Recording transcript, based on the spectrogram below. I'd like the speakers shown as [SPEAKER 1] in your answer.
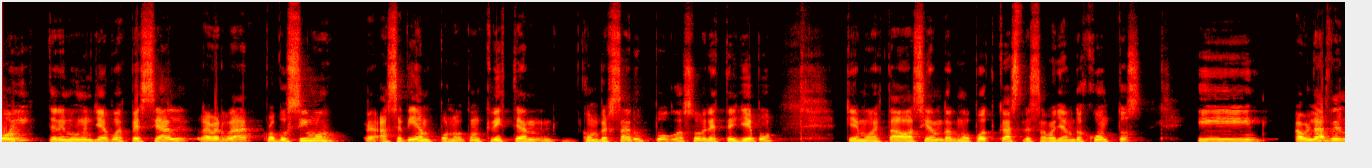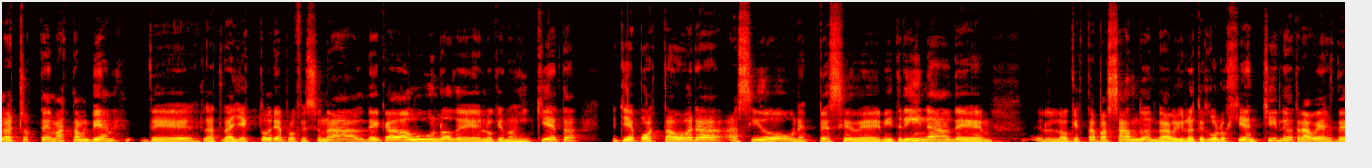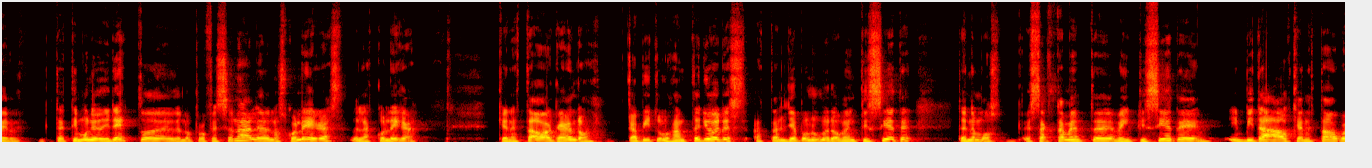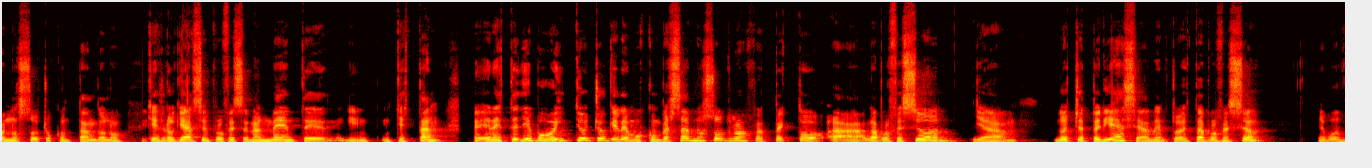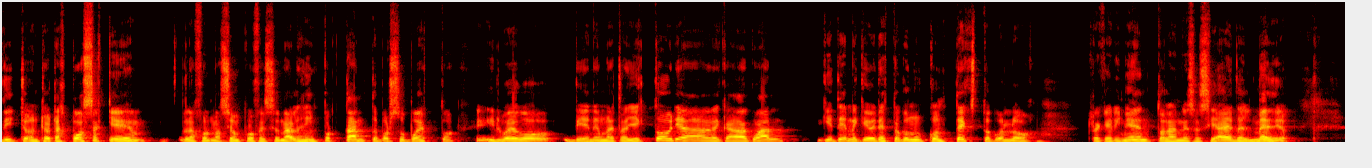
[SPEAKER 1] Hoy tenemos un YEPO especial, la verdad, propusimos eh, hace tiempo, ¿no? Con Cristian conversar un poco sobre este YEPO que hemos estado haciendo como podcast, desarrollando juntos y hablar de nuestros temas también, de la trayectoria profesional de cada uno, de lo que nos inquieta. YEPO hasta ahora ha sido una especie de vitrina de lo que está pasando en la bibliotecología en Chile a través del testimonio directo de, los profesionales, de los colegas, de las colegas que han estado acá en los capítulos anteriores, hasta el YEPO número 27. Tenemos exactamente 27 invitados que han estado con nosotros contándonos qué es lo que hacen profesionalmente y en, en qué están. En este YEPO 28 queremos conversar nosotros respecto a la profesión y a nuestra experiencia dentro de esta profesión. Hemos dicho, entre otras cosas, que la formación profesional es importante, por supuesto, y luego viene una trayectoria de cada cual que tiene que ver esto con un contexto, con los requerimientos, las necesidades del medio.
